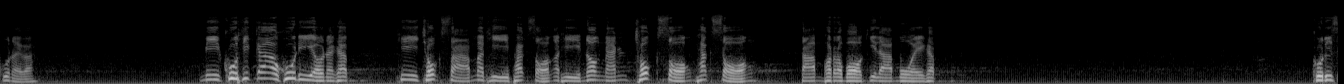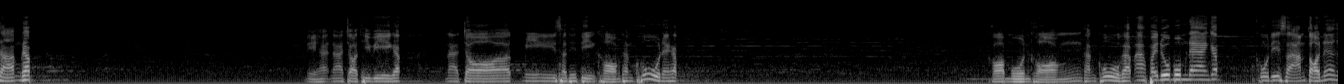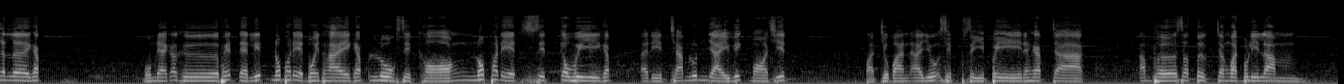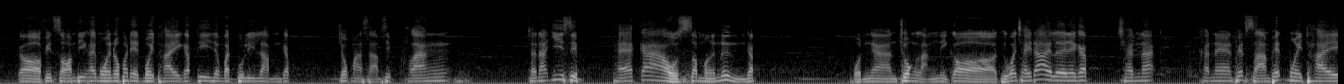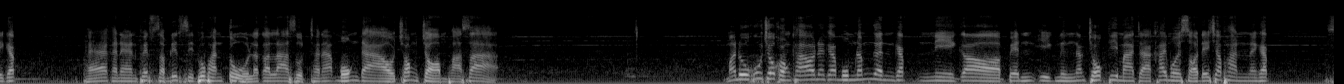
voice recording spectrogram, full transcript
คู่ไหนวะ มีคู่ที่ 9 คู่เดียวนะครับ ที่ชก 3 นาที พัก 2 นาที นอกนั้น ชก 2 พัก 2 ตามพรบกีฬามวยครับ คู่ที่ 3 ครับ นี่ฮะ หน้าจอทีวีครับ หน้าจอมีสถิติของทั้งคู่นะครับ ข้อมูลของทั้งคู่ครับไปดูมุมแดงครับ คู่ที่ 3 ต่อเนื่องกันเลยครับ มุมแดงก็คือเพชรเดชฤทธิ์นพเดชมวยไทยครับลูกศิษย์ของนพเดชสิทธิ์กวีครับอดีตแชมป์รุ่นใหญ่วิกหมอชิดปัจจุบันอายุ 14 ปีนะครับจากอำเภอสตึกจังหวัดบุรีรัมย์ก็ฟิตซ้อมที่ค่ายมวยนพเดชมวยไทยครับที่จังหวัดบุรีรัมย์ครับชกมา 30 ครั้ง ชนะ 20 แพ้ 9 เสมอ1ครับผลงานช่วงหลังนี่ก็ถือว่าใช้ได้เลยนะครับชนะคะแนนเพชร3เพชรมวยไทยครับ แพ้คะแนนเพชรสำลิดสิทธิผู้พันตู่แล้วก็ล่าสุดชนะมงดาวช่องจอมพาซามาดูคู่ชกของเขานะครับมุมน้ำเงินครับนี่ก็เป็นอีกหนึ่งนักชกที่มาจากค่ายมวยสอเดชพันธ์นะครับ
